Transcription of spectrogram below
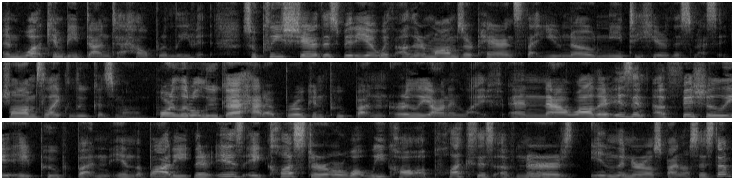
and what can be done to help relieve it. So please share this video with other moms or parents that you know need to hear this message. Moms like Luca's mom. Poor little Luca had a broken poop button early on in life, and now while there isn't officially a poop button in the body, there is a cluster or what we call a plexus of nerves in the neurospinal system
